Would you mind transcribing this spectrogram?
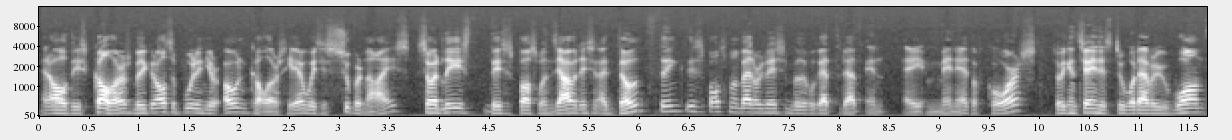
and all these colors, but you can also put in your own colors here, which is super nice. So at least this is possible in Java Edition. I don't think this is possible in Bedrock Edition, but we'll get to that in a minute, of course. So we can change this to whatever you want.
